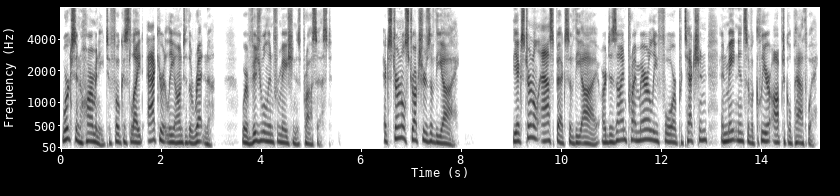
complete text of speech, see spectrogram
works in harmony to focus light accurately onto the retina, where visual information is processed. External structures of the eye. The external aspects of the eye are designed primarily for protection and maintenance of a clear optical pathway.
